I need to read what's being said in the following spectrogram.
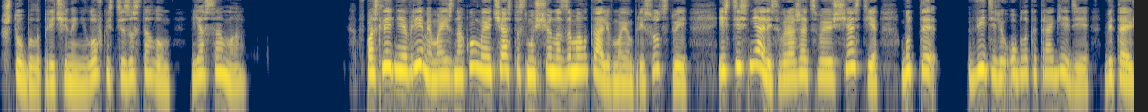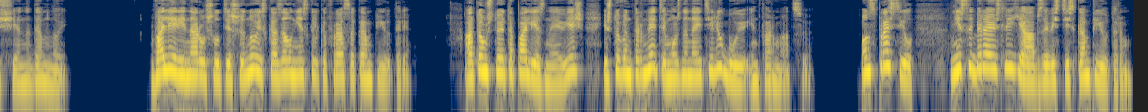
что было причиной неловкости за столом? Я сама. В последнее время мои знакомые часто смущенно замолкали в моем присутствии и стеснялись выражать свое счастье, будто видели облако трагедии, витающее надо мной. Валерий нарушил тишину и сказал несколько фраз о компьютере. О том, что это полезная вещь и что в интернете можно найти любую информацию. Он спросил, не собираюсь ли я обзавестись компьютером.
